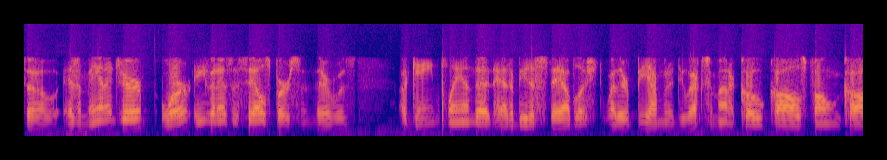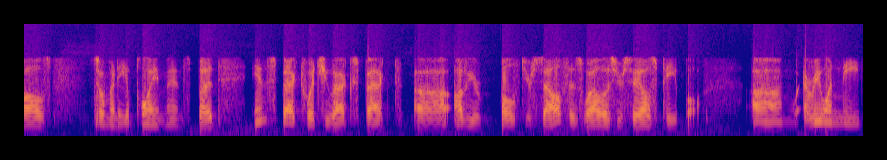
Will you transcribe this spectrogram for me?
So, as a manager or even as a salesperson, there was a game plan that had to be established, whether it be I'm going to do X amount of cold calls, phone calls, so many appointments, but inspect what you expect uh, of your both yourself as well as your salespeople. Um, everyone needs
